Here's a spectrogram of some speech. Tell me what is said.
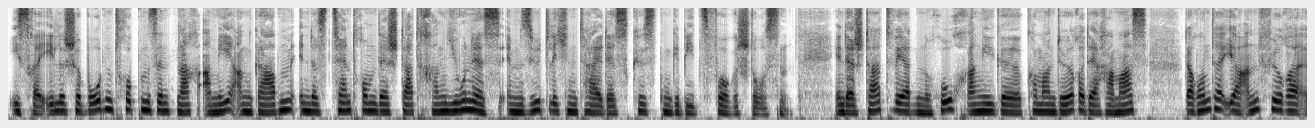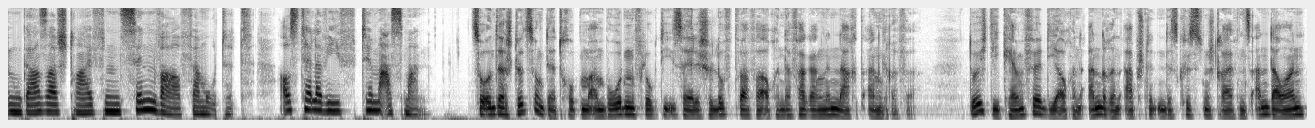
Israelische Bodentruppen sind nach Armeeangaben in das Zentrum der Stadt Khan Yunis im südlichen Teil des Küstengebiets vorgestoßen. In der Stadt werden hochrangige Kommandeure der Hamas, darunter ihr Anführer im Gazastreifen Sinwar, vermutet. Aus Tel Aviv Tim Assmann. Zur Unterstützung der Truppen am Boden flog die israelische Luftwaffe auch in der vergangenen Nacht Angriffe. Durch die Kämpfe, die auch in anderen Abschnitten des Küstenstreifens andauern,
